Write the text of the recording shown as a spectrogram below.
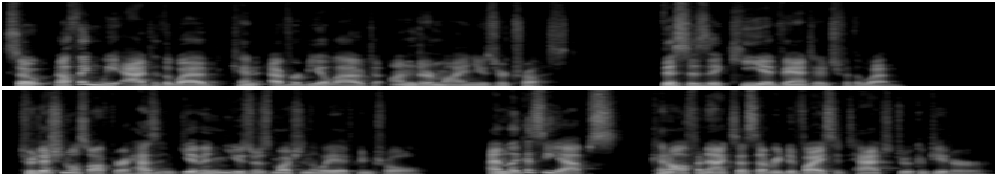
So, nothing we add to the web can ever be allowed to undermine user trust. This is a key advantage for the web. Traditional software hasn't given users much in the way of control, and legacy apps can often access every device attached to a computer,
